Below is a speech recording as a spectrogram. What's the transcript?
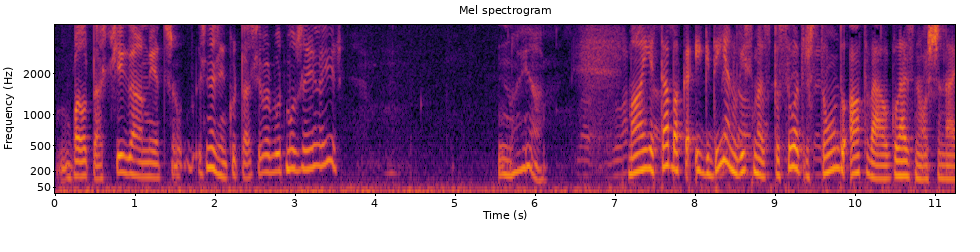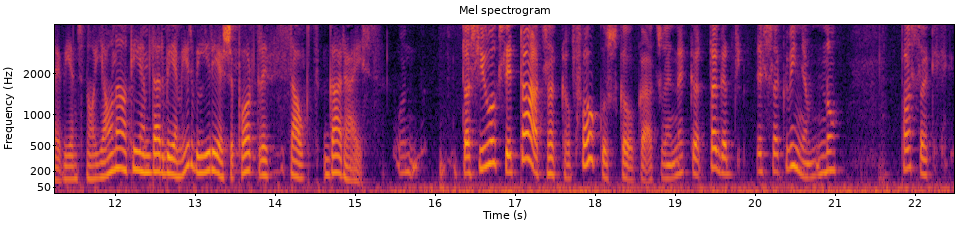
baltās čigānietes. Es nezinu, kur tās ir. Varbūt muzejā ir. Nu, jā. Māja Tabaka ikdienu vismaz pusotru stundu atvēl gleznošanai. Viens no jaunākajiem darbiem ir vīrieša portrets saukts Garais. Un tas joks ir tāds, ka fokus kaut kāds, vai ne? Ka tagad es saku viņam, nu, pasaki,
